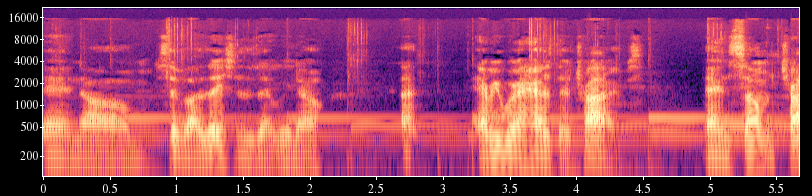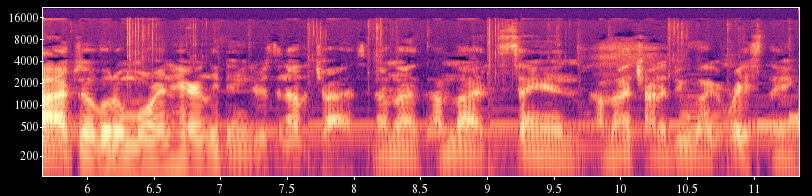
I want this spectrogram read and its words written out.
and um, civilizations that we know, everywhere has their tribes, and some tribes are a little more inherently dangerous than other tribes. And I'm not I'm not saying I'm not trying to do like a race thing,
